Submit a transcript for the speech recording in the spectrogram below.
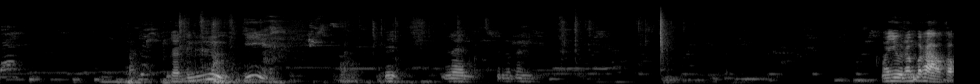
ได้อย่าดื้ออีนี่เล่น มาอยู่น้ำปลาเผาเขา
